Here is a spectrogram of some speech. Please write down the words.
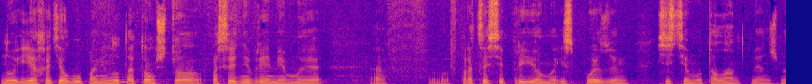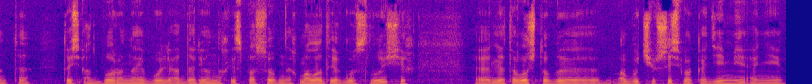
Ну, я хотел бы упомянуть о том, что в последнее время мы э, в, процессе приема используем систему талант-менеджмента, то есть отбора наиболее одаренных и способных молодых госслужащих, для того, чтобы, обучившись в академии, они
